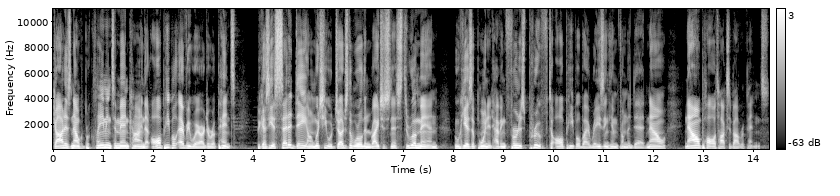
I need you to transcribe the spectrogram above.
God is now proclaiming to mankind that all people everywhere are to repent because he has set a day on which he will judge the world in righteousness through a man who he has appointed, having furnished proof to all people by raising him from the dead. Now, now Paul talks about repentance.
